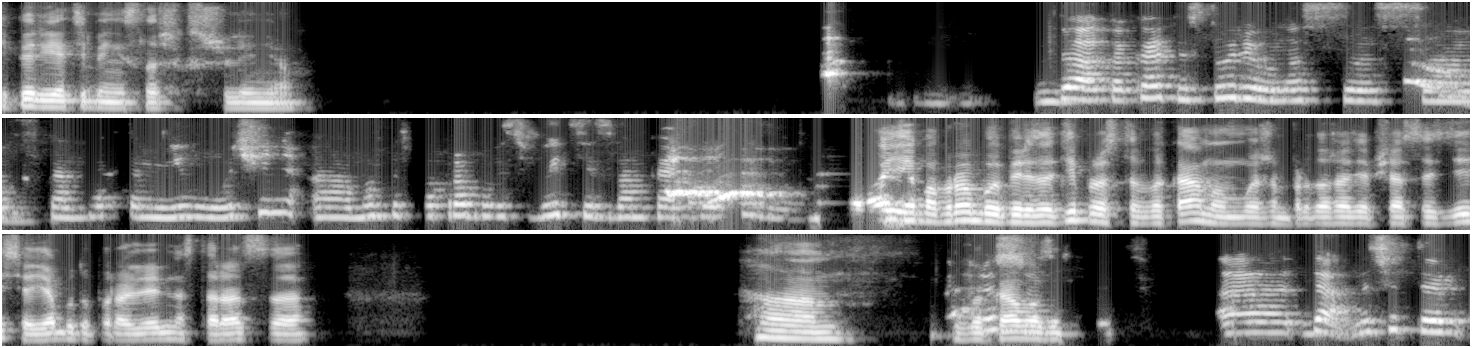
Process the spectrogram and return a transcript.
Теперь я тебя не слышу, к сожалению. Да, какая-то история у нас с контактом не очень. А, может быть, попробовать выйти из звонка? Давай я попробую перезайти просто в ВК, мы можем продолжать общаться здесь, а я буду параллельно стараться ВК возобновить. А, да, значит, э,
